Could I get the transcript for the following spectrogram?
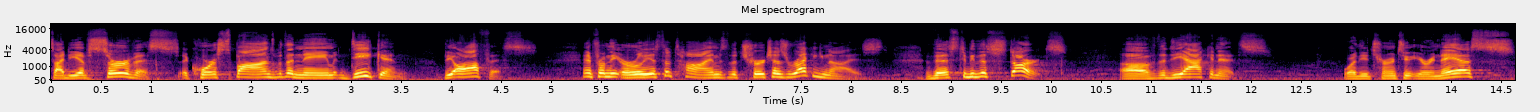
This idea of service. It corresponds with the name deacon, the office. And from the earliest of times, the church has recognized this to be the start of the diaconates. Whether you turn to Irenaeus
